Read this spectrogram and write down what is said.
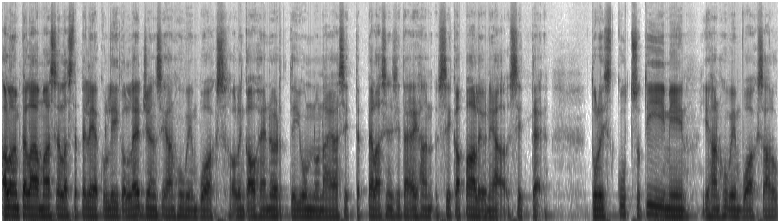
aloin pelaamaan sellaista peliä kuin League of Legends ihan huvin vuoksi, olin kauhean nörtti junnuna ja sitten pelasin sitä ihan sika paljon ja sitten tuli kutsu tiimiin ihan huvin vuoksi al-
